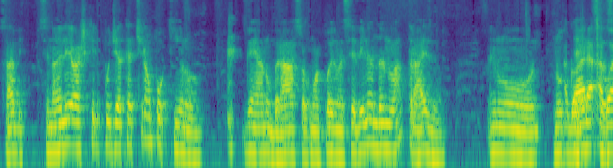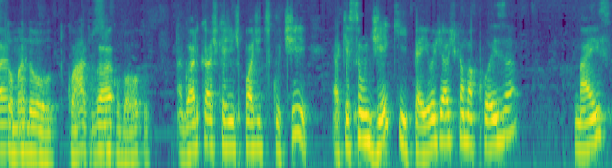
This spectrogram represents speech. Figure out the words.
Sabe? Senão ele, eu acho que ele podia até tirar um pouquinho, no- ganhar no braço, alguma coisa, mas você vê ele andando lá atrás, meu. No, no Agora- Texas, agora- tomando 4, agora- 5 voltas. Agora o que eu acho que a gente pode discutir é a questão de equipe. Aí eu já acho que é uma coisa mais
